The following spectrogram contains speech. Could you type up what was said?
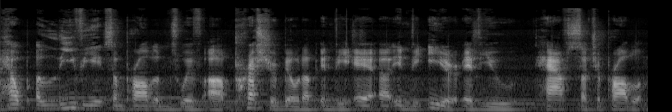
help alleviate some problems with uh, pressure buildup in the air, uh, in the ear if you have such a problem,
